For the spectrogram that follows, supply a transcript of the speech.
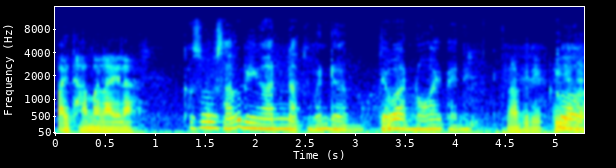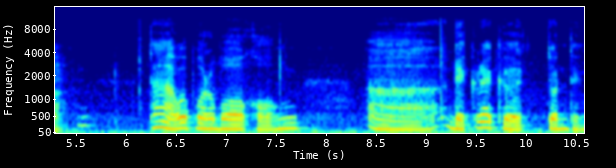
ไปทำอะไรล่ะกระทรวงศึกษาก็มีงานหนักอยู่เหมือนเดิม แต่ว่าน้อยไปนิดรอบนี้คือก็ยังไงถ้าหากว่าพรบของอาเด็กแรกเกิดจนถึง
